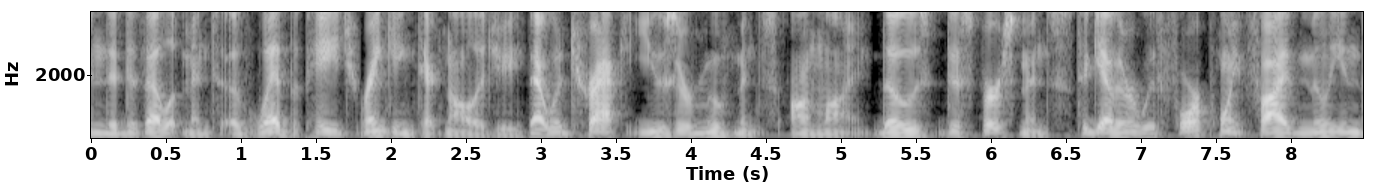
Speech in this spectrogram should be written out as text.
in the development of web page ranking technology that would track user movements online. Those disbursements, together with $4.5 million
